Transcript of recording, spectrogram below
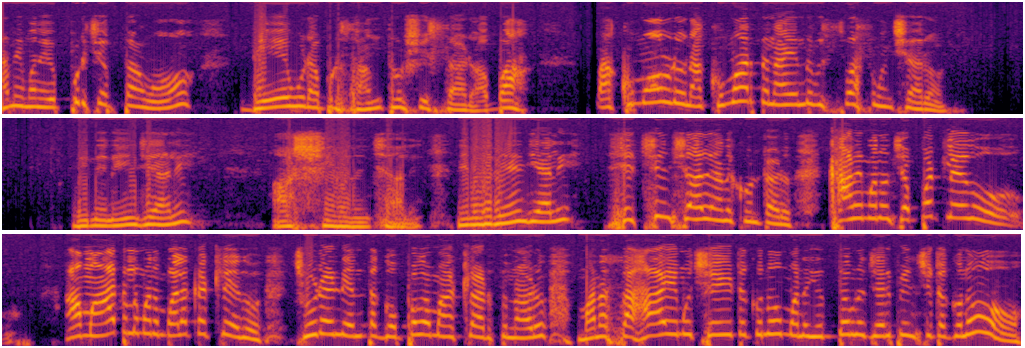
అని మనం ఎప్పుడు చెప్తామో దేవుడు అప్పుడు సంతోషిస్తాడు. అబ్బా నా కుమారుడు నా కుమార్తె నా ఎందుకు విశ్వాసం ఉంచారు? వీరు నేనేం చేయాలి? ఆశీర్వదించాలి. నేను వీరు ఏం చేయాలి? హెచ్చించాలి అనుకుంటాడు. కానీ మనం చెప్పట్లేదు. ఆ మాటలు మనం పలకట్లేదు. చూడండి ఎంత గొప్పగా మాట్లాడుతున్నాడు. మన సహాయము చేయుటకును మన యుద్ధమును జరిపించుటకును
